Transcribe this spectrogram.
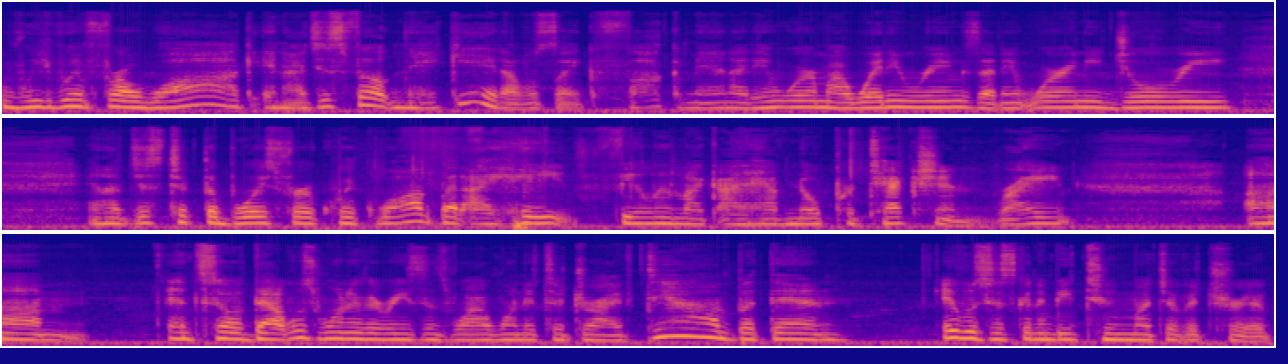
we went for a walk and I just felt naked. I was like, fuck, man. I didn't wear my wedding rings. I didn't wear any jewelry. And I just took the boys for a quick walk, but I hate feeling like I have no protection, right? Um, and so that was one of the reasons why I wanted to drive down, but then it was just going to be too much of a trip.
